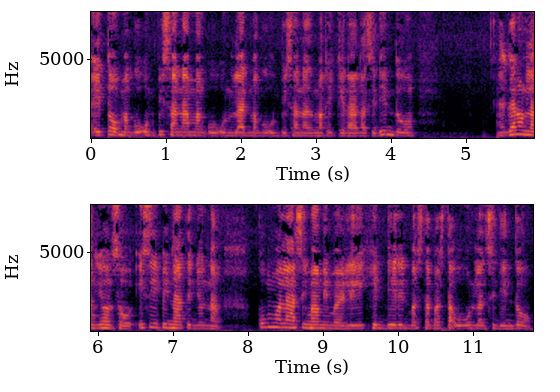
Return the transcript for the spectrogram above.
ito mag-uumpisa na mag-uunlad, mag-uumpisa na makikilala si Dindo ganon lang yon So, isipin natin yun na kung wala si Mami Merly, hindi rin basta-basta uunlad si Dindo.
